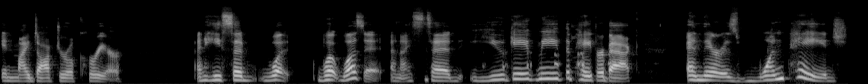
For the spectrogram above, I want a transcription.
in my doctoral career. And he said, What what was it? And I said, You gave me the paperback, and there is one page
